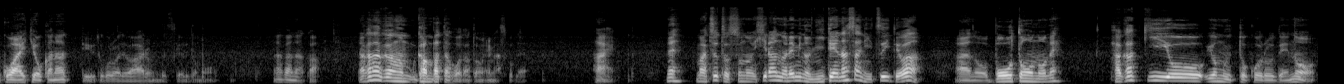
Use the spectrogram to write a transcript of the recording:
ご愛嬌かなっていうところではあるんですけれども、なかなか、なかなか頑張った方だと思います、これ。はい。ね、まあちょっとその平野レミの似てなさについては、あの、冒頭のね、はがきを読むところでの、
